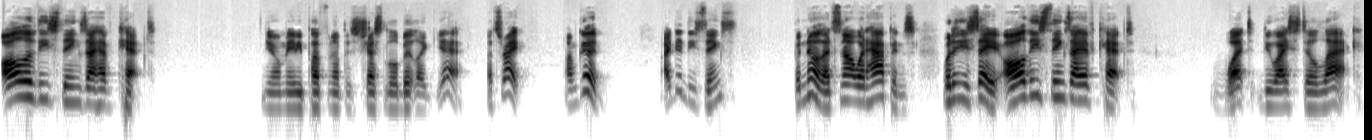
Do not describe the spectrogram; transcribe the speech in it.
All of these things I have kept. You know, maybe puffing up his chest a little bit, like, yeah, that's right. I'm good. I did these things. But no, that's not what happens. What does he say? All these things I have kept. What do I still lack?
